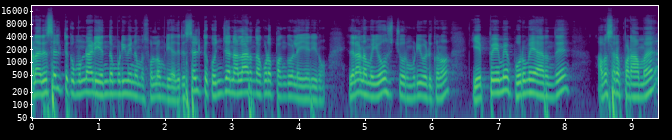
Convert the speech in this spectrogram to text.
ஆனால் ரிசல்ட்டுக்கு முன்னாடி எந்த முடிவையும் நம்ம சொல்ல முடியாது. ரிசல்ட்டு கொஞ்சம் நல்லா இருந்தால் கூட பங்கு விலை ஏறிடும் இதெல்லாம் நம்ம யோசித்து ஒரு முடிவு எடுக்கணும். எப்பயுமே பொறுமையாக இருந்து அவசரப்படாமல்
